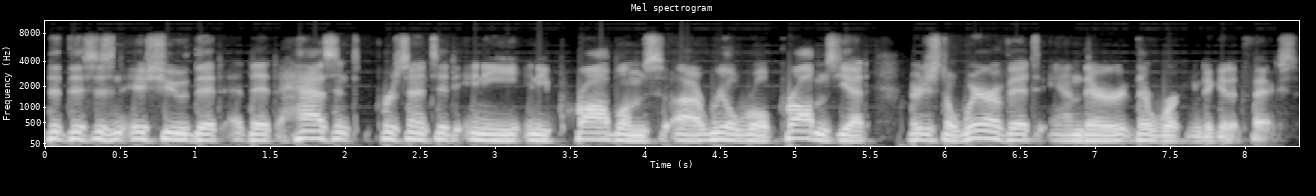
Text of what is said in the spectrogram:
that this is an issue that that hasn't presented any any problems, uh, real world problems yet. They're just aware of it and they're they're working to get it fixed.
